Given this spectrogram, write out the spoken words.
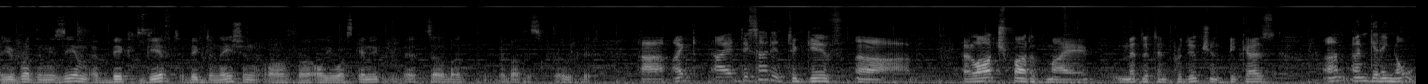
you brought the museum a big gift, a big donation of uh, all your works. Can you uh, tell about, about this a little bit? Uh, I, I decided to give uh, a large part of my Mediterranean production because I'm, I'm getting old.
